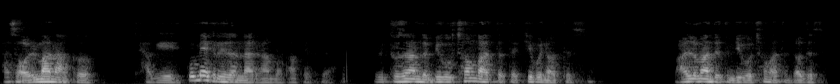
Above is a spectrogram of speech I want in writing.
가서 얼마나 그 자기 꿈에 그리던 날을 한번 봤겠어요. 우리 두 사람도 미국 처음 갔을 때 기분이 어땠어요? 말로만 듣던 미국 처음 때 어땠어요?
